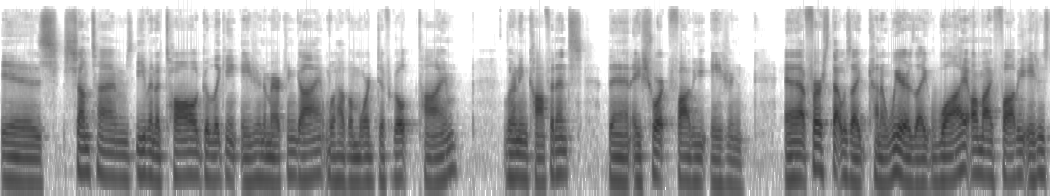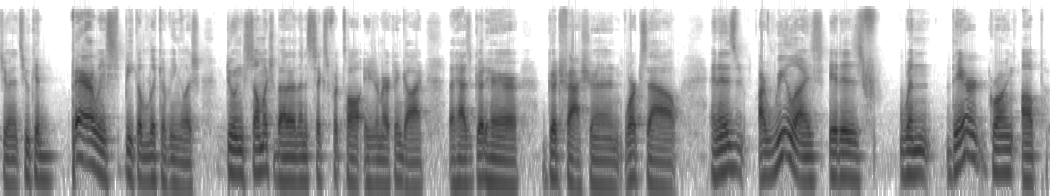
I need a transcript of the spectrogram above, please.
is sometimes even a tall, good looking Asian American guy will have a more difficult time learning confidence than a short, fobby Asian. And at first, that was like kind of weird. Like, why are my fobby Asian students who can barely speak a lick of English doing so much better than a six foot tall Asian American guy that has good hair, good fashion, works out? And is, I realize it is when they're growing up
